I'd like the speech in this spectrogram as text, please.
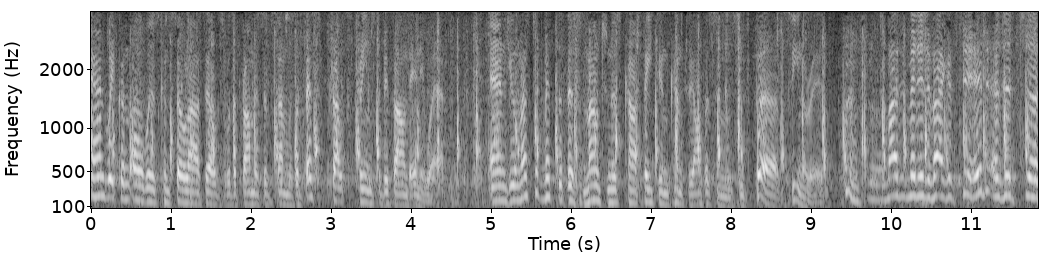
And we can always console ourselves with the promise of some of the best trout streams to be found anywhere. And you must admit that this mountainous Carpathian country offers some superb scenery. I might admit it if I could see it, as it's uh,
